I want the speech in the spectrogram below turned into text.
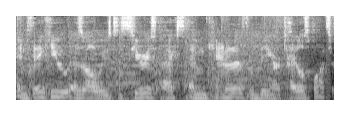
And thank you, as always, to SiriusXM Canada for being our title sponsor.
